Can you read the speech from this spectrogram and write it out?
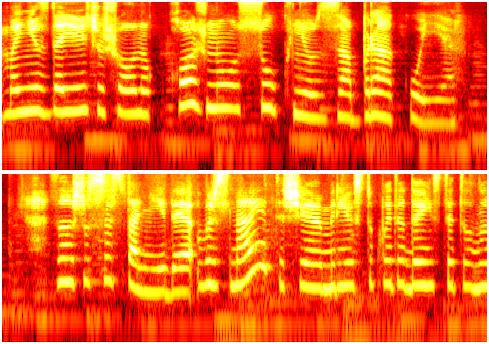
Мені здається, що воно кожну сукню забракує. Залишилася остання ідея. Ви ж знаєте, що я мрію вступити до інституту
